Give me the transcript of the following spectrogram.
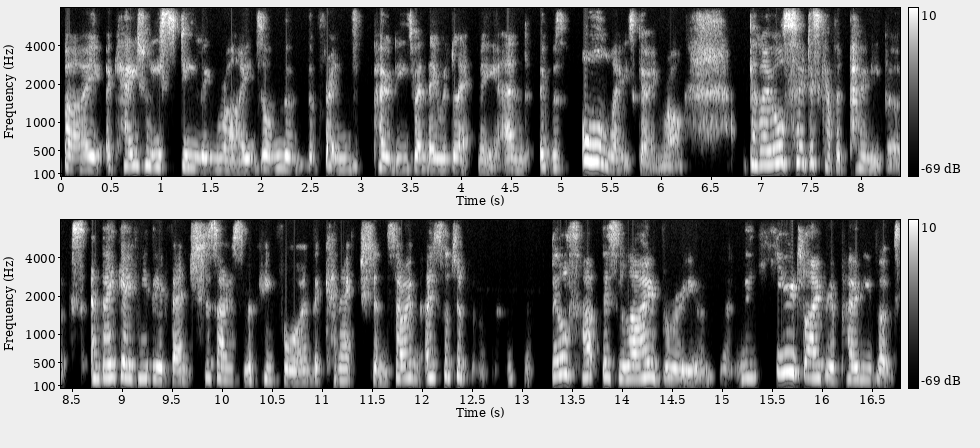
by occasionally stealing rides on the, the friends' ponies when they would let me, and it was always going wrong. But I also discovered pony books, and they gave me the adventures I was looking for and the connection. So I, I sort of built up this library, the huge library of pony books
